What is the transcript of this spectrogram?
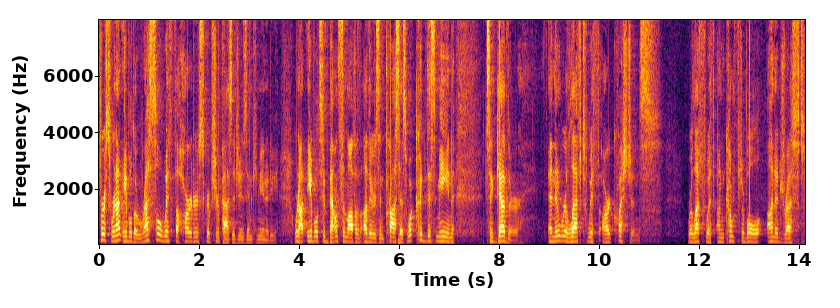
First, we're not able to wrestle with the harder scripture passages in community. We're not able to bounce them off of others and process what could this mean together. And then we're left with our questions. We're left with uncomfortable, unaddressed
